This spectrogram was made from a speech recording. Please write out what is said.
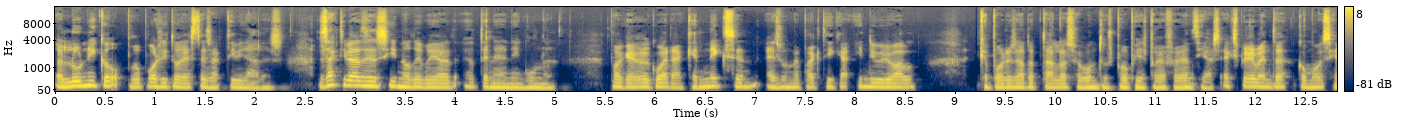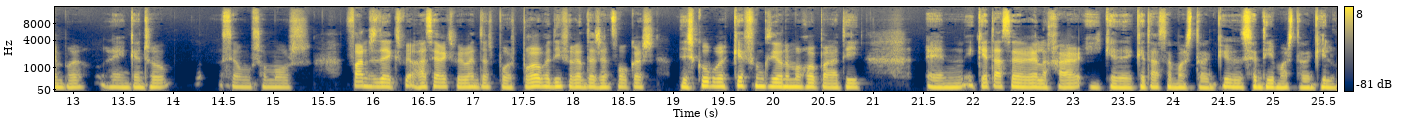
el único propósito de estas actividades. Las actividades en sí no deberían tener ninguna porque recuerda que Nixon es una práctica individual que puedes adaptarlo según tus propias preferencias. Experimenta, como siempre en Kenzo somos fans de hacer experimentos, pues prueba diferentes enfoques, descubre qué funciona mejor para ti, en, qué te hace relajar y qué, qué te hace más tranquilo, sentir más tranquilo.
